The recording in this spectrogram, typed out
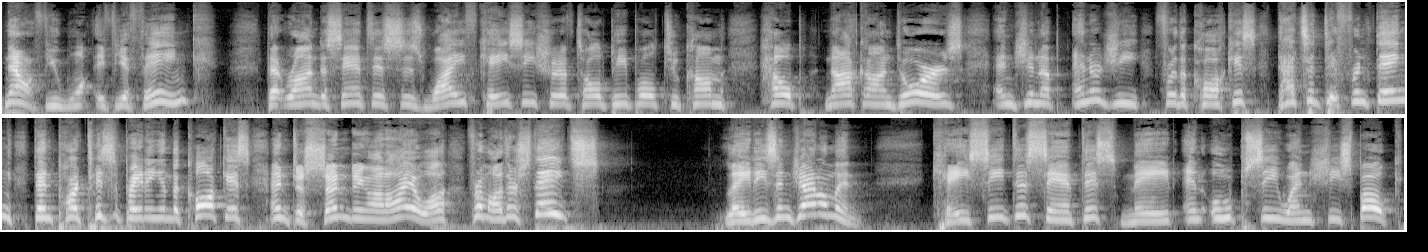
Now, if you want if you think that Ron DeSantis' wife, Casey, should have told people to come help knock on doors and gin up energy for the caucus. That's a different thing than participating in the caucus and descending on Iowa from other states. Ladies and gentlemen, Casey DeSantis made an oopsie when she spoke.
